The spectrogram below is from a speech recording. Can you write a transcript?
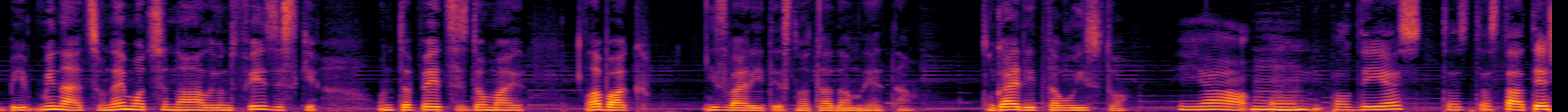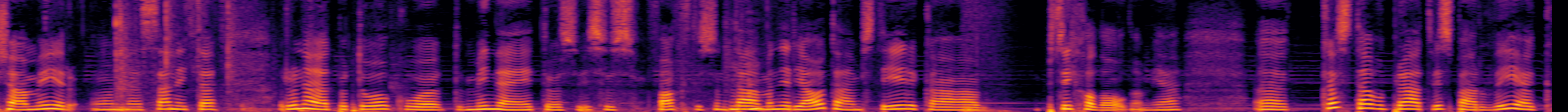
bija minēts, un emocionāli un fiziski, un tāpēc es domāju, labāk izvairīties no tādām lietām gaidīt tavu īsto. Jā, mm. -hmm. un paldies. Tas, tas tā tiešām ir. Un, eh, Sanita, runājot par to, ko tu minēji, tos visus faktus, un tā, mm. -hmm. man ir jautājums tīri kā psihologam. Ja? Eh, Kas tavuprāt vispār liek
